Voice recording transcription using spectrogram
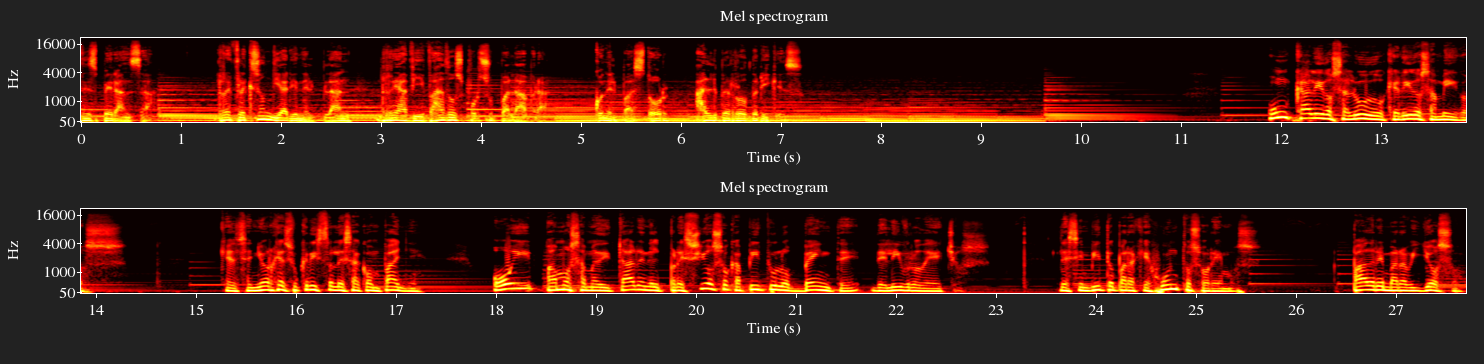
de esperanza. Reflexión diaria en el plan Reavivados por su palabra con el pastor Álvaro Rodríguez. Un cálido saludo, queridos amigos. Que el Señor Jesucristo les acompañe. Hoy vamos a meditar en el precioso capítulo 20 del libro de Hechos. Les invito para que juntos oremos. Padre maravilloso,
